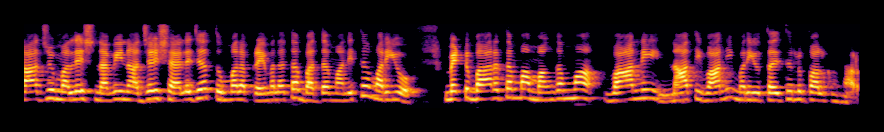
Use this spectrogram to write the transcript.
రాజు మల్లేష్ నవీన్ అజయ్ శైలజ తుమ్మల ప్రేమలత బద్దం అనిత మరియు మెట్టు భారతమ్మ మంగమ్మ వాణి నాతి వాణి మరియు తదితరులు పాల్గొన్నారు.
